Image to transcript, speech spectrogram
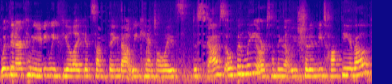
within our community we feel like it's something that we can't always discuss openly or something that we shouldn't be talking about.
